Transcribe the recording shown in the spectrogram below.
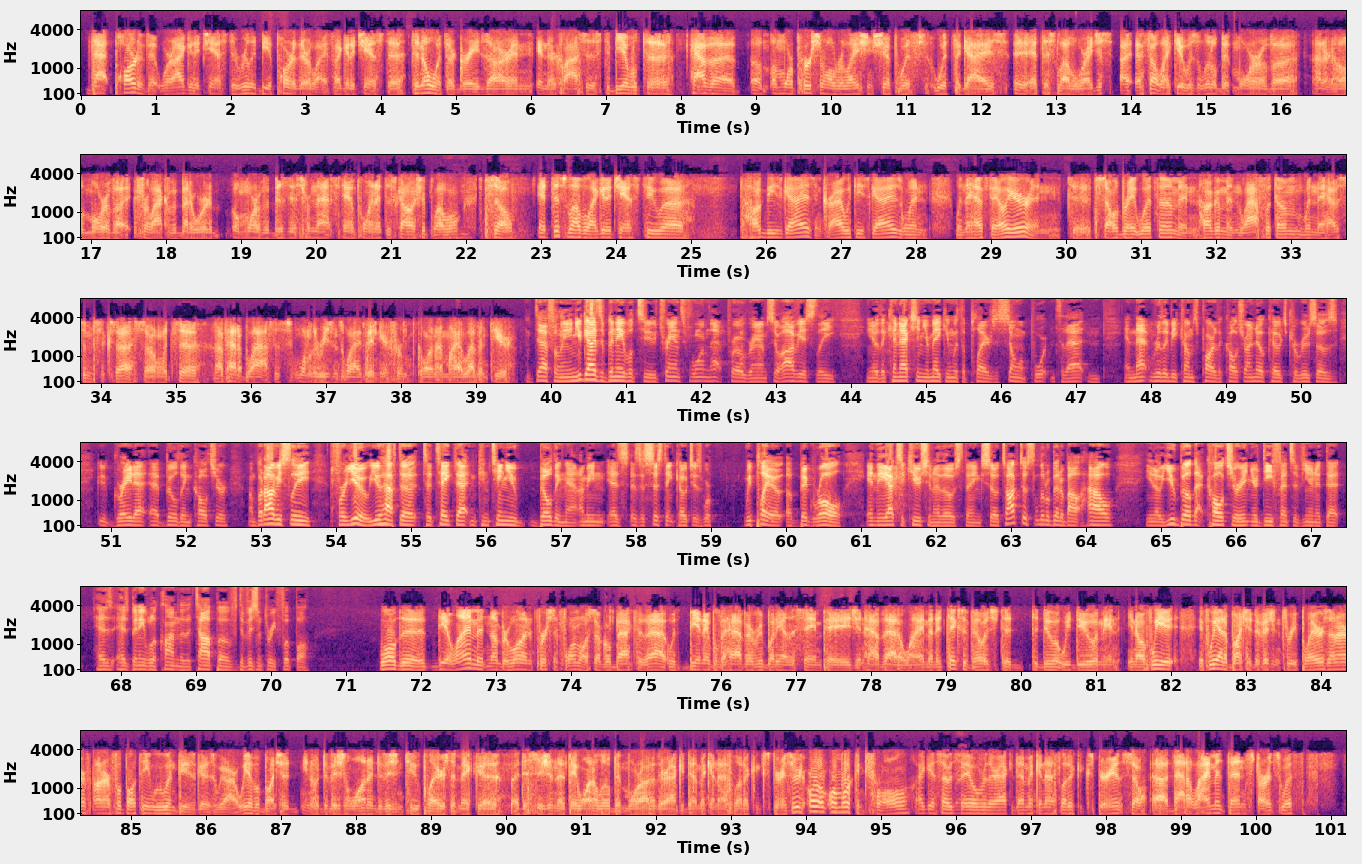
that part of it where I get a chance to really be a part of their life. I get a chance to to know what their grades are in in their classes, to be able to have a a, a more personal relationship with with the guys at this level where I just I, I felt like it was a little bit more of a I don't know, more of a for lack of a better word, a, more of a business from that standpoint at the scholarship level. Mm-hmm. So, at this level I get a chance to uh to hug these guys and cry with these guys when when they have failure and to celebrate with them and hug them and laugh with them when they have some success. So it's uh I've had a blast. It's one of the reasons why I've been here from going on my 11th year. Definitely. And you guys have been able to transform that program. So obviously you know the connection you're making with the players is so important to that and and that really becomes part of the culture. I know coach caruso's great at, at building culture um, but obviously for you you have to to take that and continue building that. I mean as as assistant coaches we're we play a, a big role in the execution of those things. So talk to us a little bit about how you know you build that culture in your defensive unit that has has been able to climb to the top of division three football well, the the alignment number one, first and foremost, I'll go back to that with being able to have everybody on the same page and have that alignment. It takes a village to to do what we do. I mean, you know, if we if we had a bunch of Division three players on our on our football team, we wouldn't be as good as we are. We have a bunch of you know Division one and Division two players that make a, a decision that they want a little bit more out of their academic and athletic experience, or or, or more control, I guess I would say, over their academic and athletic experience. So uh, that alignment then starts with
